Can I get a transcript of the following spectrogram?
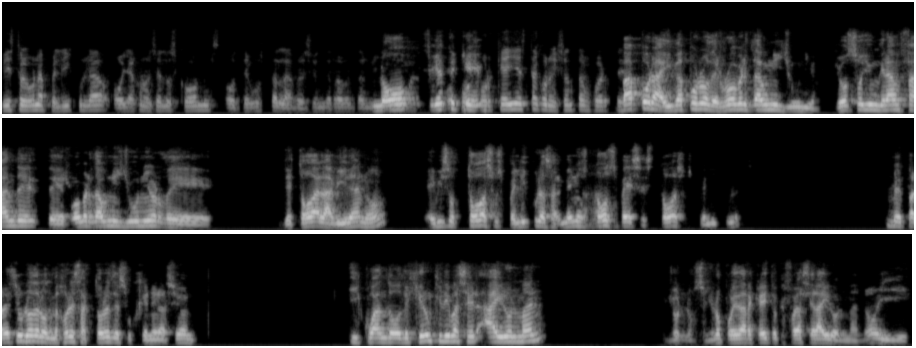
¿visto alguna película o ya conocías los cómics o te gusta la versión de Robert Downey No, fíjate que. Por, qué hay esta conexión tan fuerte? Va por ahí, va por lo de Robert Downey Jr. Yo soy un gran fan de, Robert Downey Jr. De, de, toda la vida, ¿no? He visto todas sus películas, al menos dos veces, todas sus películas. Me parece uno de los mejores actores de su generación. Y cuando dijeron que él iba a ser Iron Man, yo no sé, yo no podía dar crédito que fuera a ser Iron Man, ¿no? Y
